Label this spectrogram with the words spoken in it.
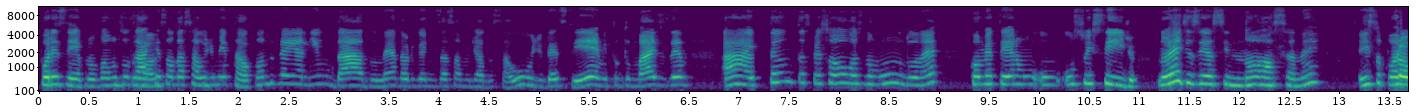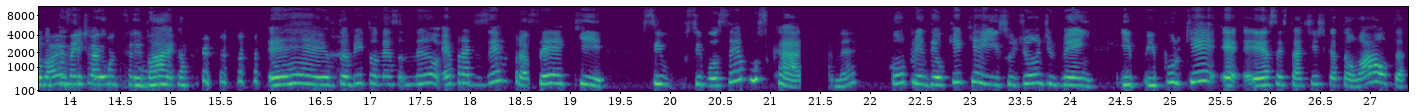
Por exemplo, vamos usar a questão da saúde mental. Quando vem ali um dado, né, da Organização Mundial da Saúde, DSM e tudo mais, dizendo, ai, ah, tantas pessoas no mundo, né, cometeram o, o, suicídio. Não é dizer assim, nossa, né? Isso pode Provavelmente acontecer. vai acontecer. Vai, é, eu também tô nessa. Não, é para dizer para você que se, se você buscar, né, compreender o que, que é isso, de onde vem e, e por que essa estatística é tão alta,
